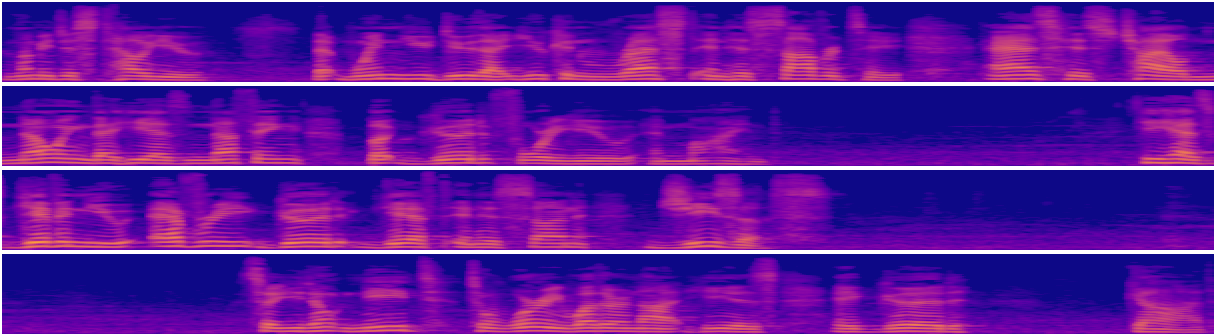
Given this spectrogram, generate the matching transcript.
And let me just tell you that when you do that, you can rest in His sovereignty as His child, knowing that He has nothing but good for you in mind. He has given you every good gift in His Son, Jesus. So you don't need to worry whether or not He is a good God.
